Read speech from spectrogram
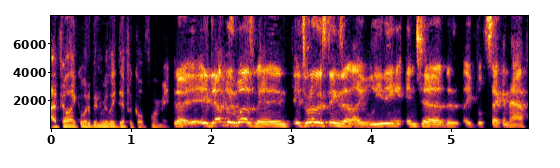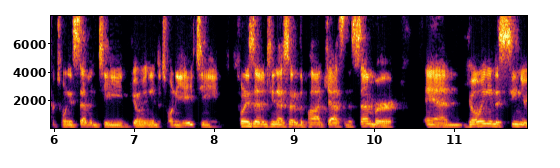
I feel like it would have been really difficult for me. No, it definitely was, man. And it's one of those things that like leading into the like the second half of 2017, going into 2018. 2017, I started the podcast in December, and going into senior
